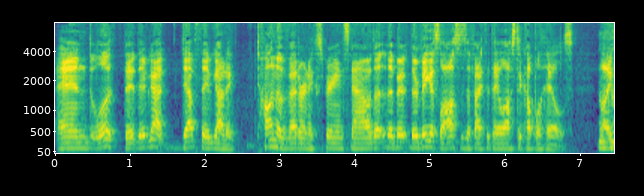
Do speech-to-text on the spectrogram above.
and look, they, they've got depth. They've got a ton of veteran experience now. The, the, their biggest loss is the fact that they lost a couple hills. Like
